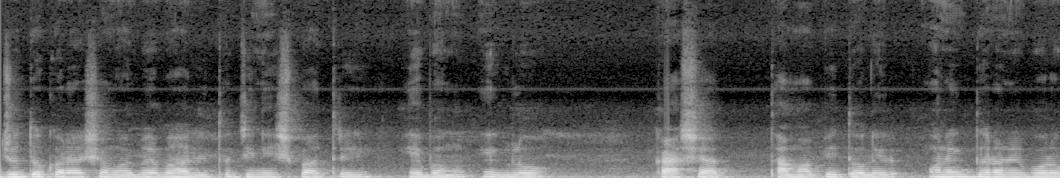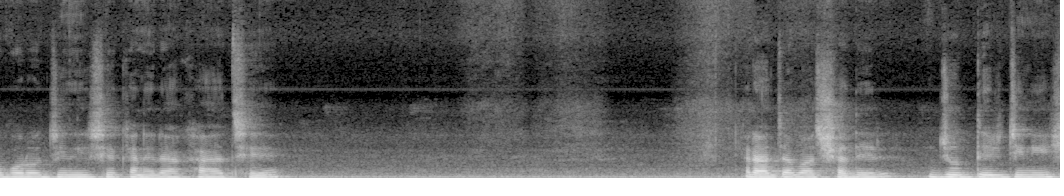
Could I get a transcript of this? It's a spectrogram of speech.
যুদ্ধ করার সময় ব্যবহৃত জিনিসপত্রে এবং এগুলো কাঁসা তামা, পিতলের অনেক ধরনের বড় বড় জিনিস এখানে রাখা আছে। রাজা বাদশাদের যুদ্ধের জিনিস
